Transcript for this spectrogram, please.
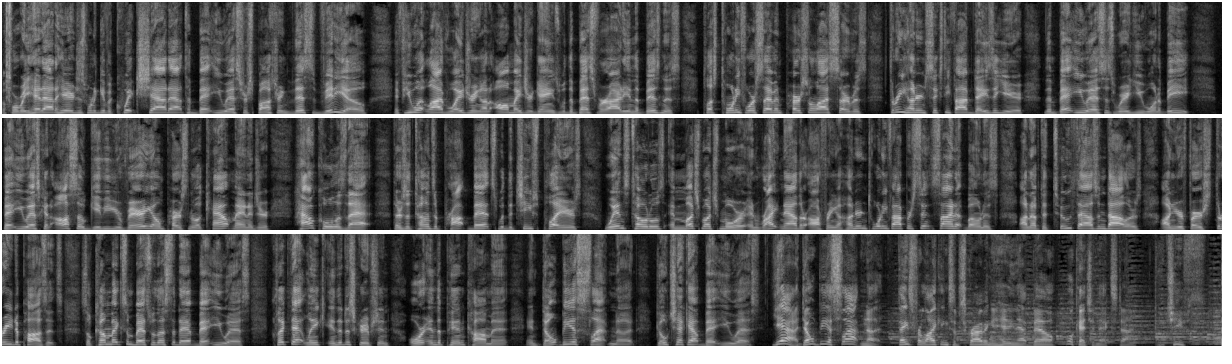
Before we head out of here, just want to give a quick shout out to BetUS for sponsoring this video. If you want live wagering on all major games with the best variety in the business, plus 24 7 personalized service 365 days a year, then BetUS is where you want to be. BetUS can also give you your very own personal account manager. How cool is that? There's a tons of prop bets with the Chiefs players, wins totals, and much, much more. And right now they're offering 125% sign up bonus on up to $2,000 on your first three deposits. So come make some bets with us today at BetUS. Click that link in the description or in the pinned comment. And don't be a slapnut. Go check out BetUS. Yeah, don't be a slapnut. Thanks for liking, subscribing, and hitting that bell. We'll catch you next time. Go Chiefs.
